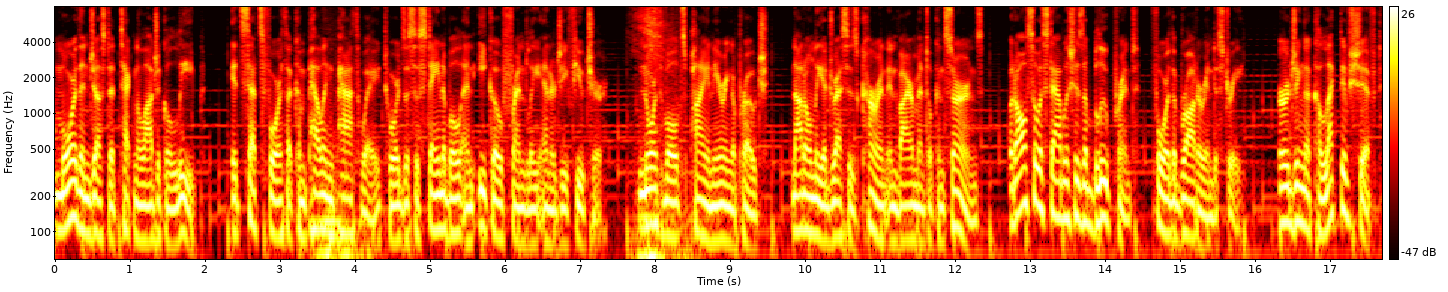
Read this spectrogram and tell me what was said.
More than just a technological leap, it sets forth a compelling pathway towards a sustainable and eco-friendly energy future. Northvolt's pioneering approach not only addresses current environmental concerns, but also establishes a blueprint for the broader industry, urging a collective shift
